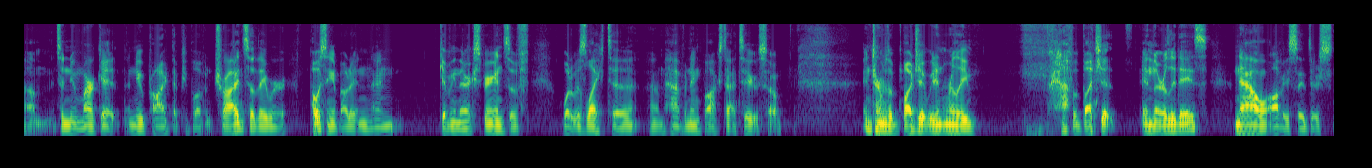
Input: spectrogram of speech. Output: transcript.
um, it's a new market, a new product that people haven't tried. So they were posting about it and, and giving their experience of what it was like to um, have an Inkbox tattoo. So in terms of budget, we didn't really have a budget in the early days. Now, obviously, there's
